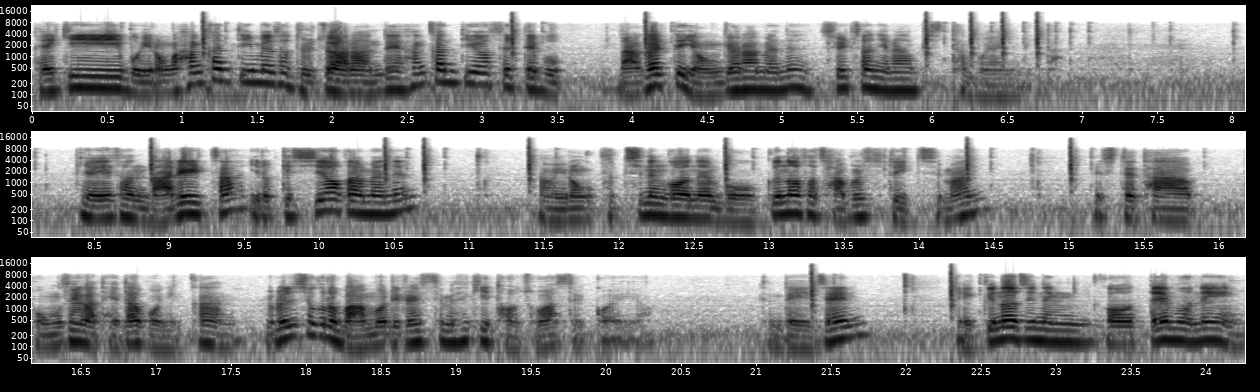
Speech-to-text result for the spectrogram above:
백이 뭐 이런 거 한 칸 띄면서 둘 줄 알았는데 한 칸 띄었을 때 뭐 나갈 때 연결하면은 실전이랑 비슷한 모양입니다. 여기선 날일자 이렇게 씌어가면은 어, 이런 거 붙이는 거는 뭐 끊어서 잡을 수도 있지만 했을 때 다 봉쇄가 되다 보니까 이런 식으로 마무리를 했으면 흙이 더 좋았을 거예요. 근데 이젠 이 끊어지는 거 때문에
